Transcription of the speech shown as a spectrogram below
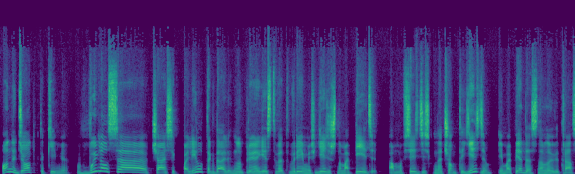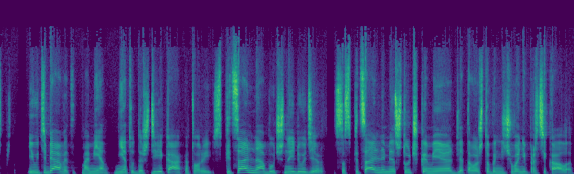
Он идет такими. Вылился, часик полил и так далее. Ну, например, если в это время едешь на мопеде, а мы все здесь на чем-то ездим, и мопеды — основной вид транспорта, и у тебя в этот момент нету дождевика, который специально обученные люди со специальными штучками для того, чтобы ничего не протекало.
